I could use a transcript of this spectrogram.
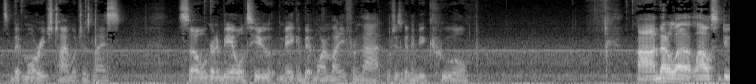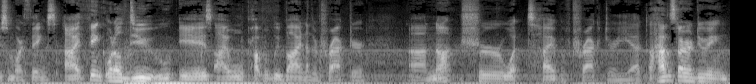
it's a bit more each time which is nice. So we're going to be able to make a bit more money from that which is going to be cool uh, and that'll allow us to do some more things. I think what I'll do is I will probably buy another tractor. Uh, not sure what type of tractor yet. I haven't started doing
